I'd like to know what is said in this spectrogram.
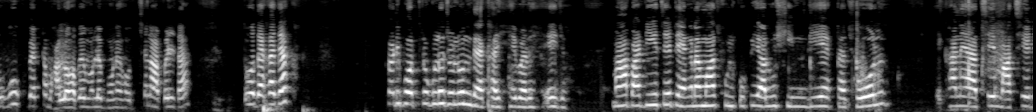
তবুও খুব একটা ভালো হবে বলে মনে হচ্ছে না আপেলটা। তো দেখা যাক। তরকারিপত্রগুলো চলুন দেখাই এবারে। এই যে, মা পাঠিয়েছে ট্যাংরা মাছ, ফুলকপি, আলু, শিম দিয়ে একটা ঝোল। এখানে আছে মাছের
